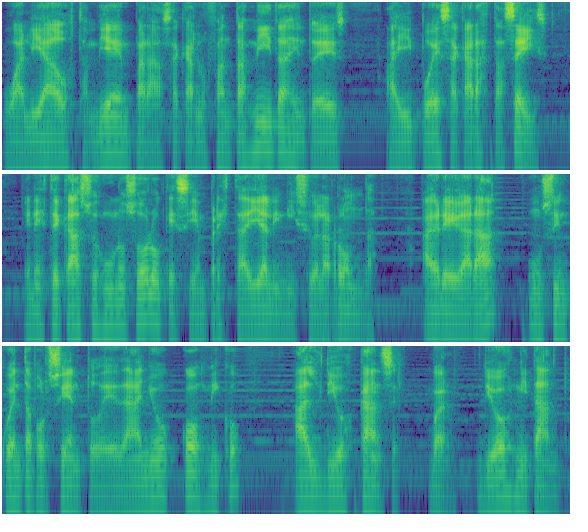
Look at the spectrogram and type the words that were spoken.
o aliados también para sacar los fantasmitas, entonces ahí puedes sacar hasta 6. En este caso es uno solo que siempre está ahí al inicio de la ronda. Agregará un 50% de daño cósmico al dios cáncer. Bueno, dios ni tanto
